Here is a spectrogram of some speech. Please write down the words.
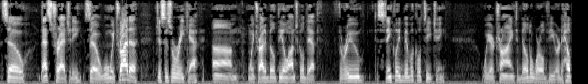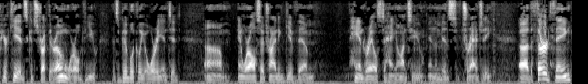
so that's tragedy. So when we try to, just as a recap, um, when we try to build theological depth through distinctly biblical teaching, We are trying to build a worldview or to help your kids construct their own worldview that's biblically oriented. Um, and we're also trying to give them handrails to hang on to in the midst of tragedy. Uh, the third thing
